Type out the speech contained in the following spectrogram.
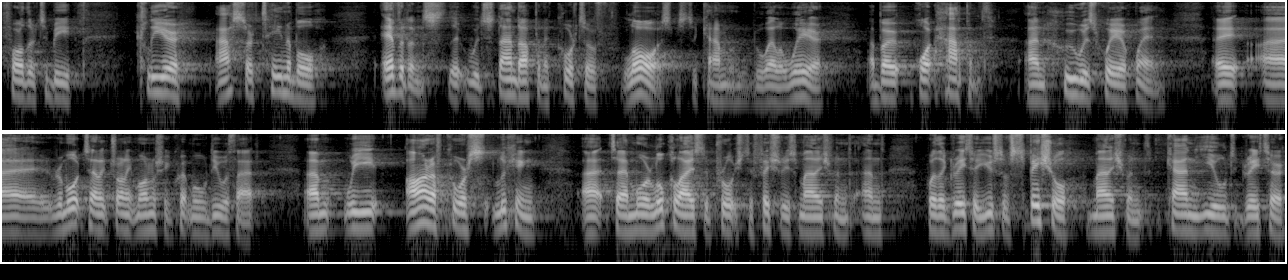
for there to be clear, ascertainable evidence that would stand up in a court of law, as Mr Cameron would be well aware, about what happened and who was where when. A, a remote electronic monitoring equipment will deal with that. Um, we are, of course, looking at a more localized approach to fisheries management and where the greater use of spatial management can yield greater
